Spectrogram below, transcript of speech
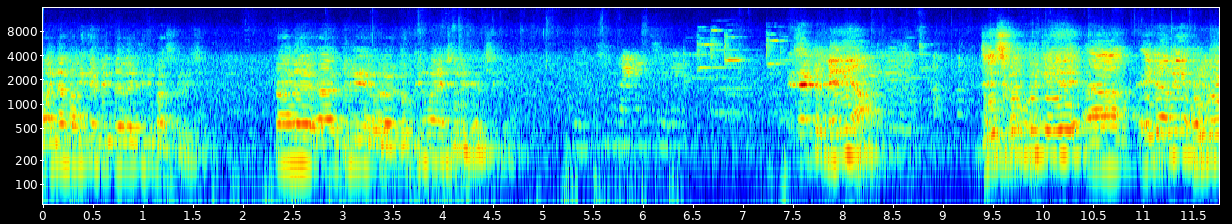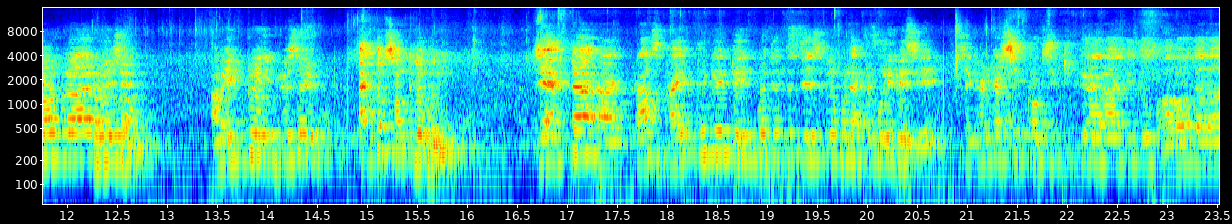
ময়না বালিকা বিদ্যালয় থেকে পাস করেছ। তাহলে তুমি দক্ষিণ ময়না চলে যাচ্ছ কেন? দক্ষিণ মাইনাস ছেলে এটা একটা মেনিয়া যে স্কুল থেকে এটা আমি অভিভাবকরা রয়েছেন, আমি একটু এই বিষয়ে একদম সংক্ষেপে বলি। যে একটা ক্লাস ফাইভ থেকে টেন পর্যন্ত যে স্কুলে পড়ে একটা পরিবেশে, সেখানকার শিক্ষক, শিক্ষিকারা কিন্তু ভালো যারা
